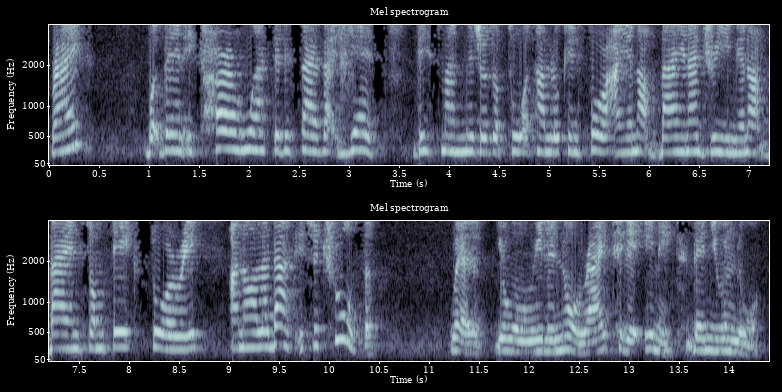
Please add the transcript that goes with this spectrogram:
right? But then it's her who has to decide that yes, this man measures up to what I'm looking for, and you're not buying a dream, you're not buying some fake story and all of that. It's the truth. Well, you won't really know, right? Till you're in it, then you will know.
